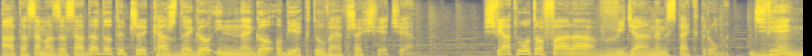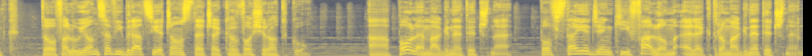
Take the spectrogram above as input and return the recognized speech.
A ta sama zasada dotyczy każdego innego obiektu we wszechświecie. Światło to fala w widzialnym spektrum. Dźwięk to falujące wibracje cząsteczek w ośrodku. A pole magnetyczne powstaje dzięki falom elektromagnetycznym.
